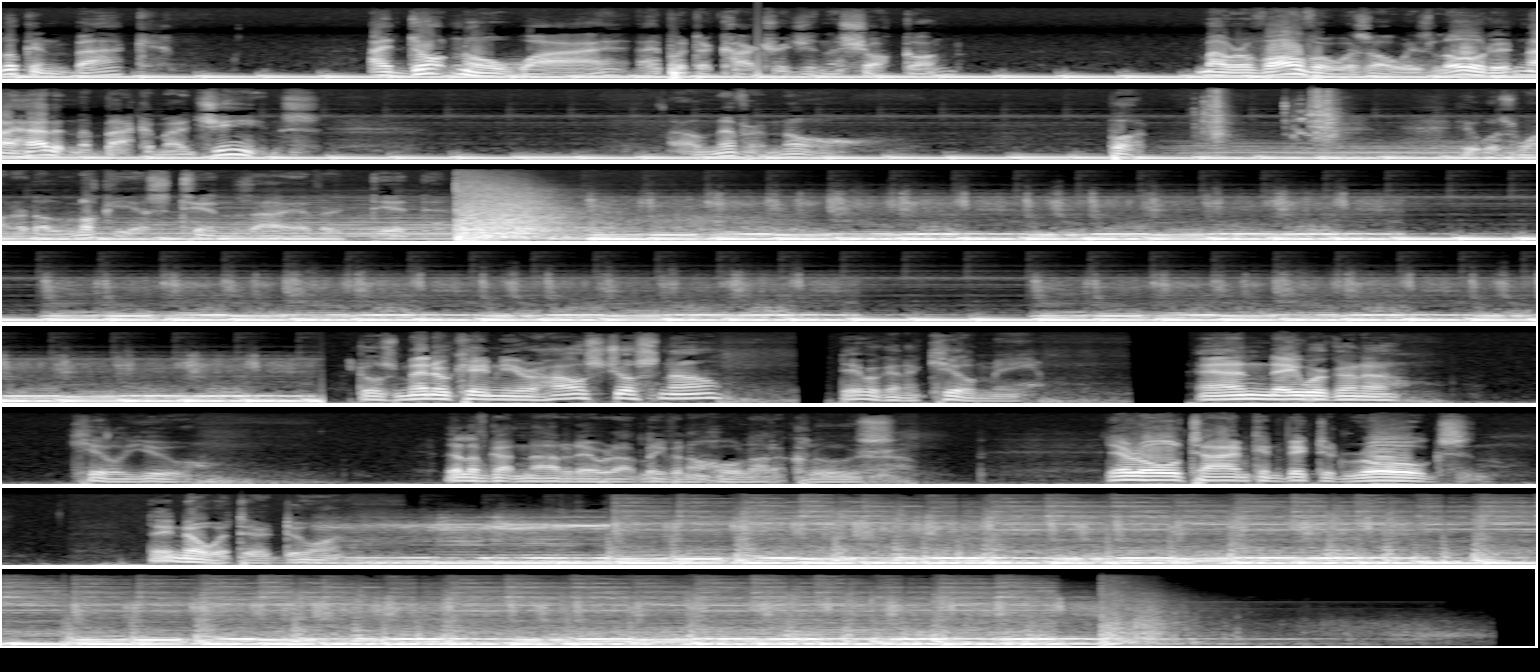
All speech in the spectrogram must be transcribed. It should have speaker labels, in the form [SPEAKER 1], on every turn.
[SPEAKER 1] Looking back, I don't know why I put the cartridge in the shotgun. My revolver was always loaded, and I had it in the back of my jeans. I'll never know. But it was one of the luckiest tins I ever did. Those men who came to your house just now, they were going to kill me. And they were going to kill you. They'll have gotten out of there without leaving a whole lot of clues. They're old time convicted rogues, and they know what they're doing.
